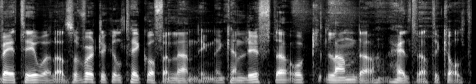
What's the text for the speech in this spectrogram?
VTOL, alltså Vertical Take-Off and Landing, den kan lyfta och landa helt vertikalt.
